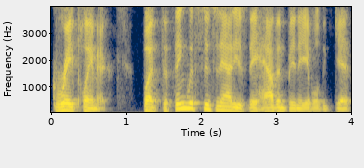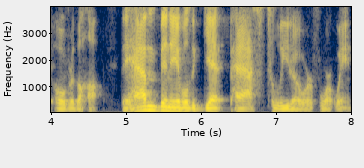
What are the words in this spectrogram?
great playmaker. But the thing with Cincinnati is they haven't been able to get over the hump. They haven't been able to get past Toledo or Fort Wayne.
